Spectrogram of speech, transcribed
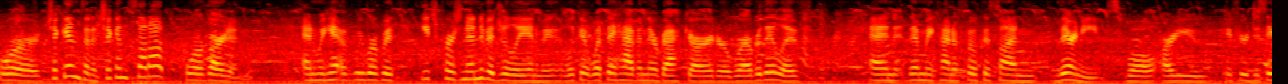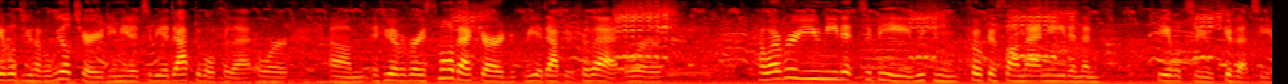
or chickens and a chicken setup, or a garden. And we have, we work with each person individually, and we look at what they have in their backyard or wherever they live, and then we kind of focus on their needs. Well, are you if you're disabled, do you have a wheelchair? Do you need it to be adaptable for that? Or um, if you have a very small backyard, we adapt it for that. Or however you need it to be, we can focus on that need and then be able to give that to you.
